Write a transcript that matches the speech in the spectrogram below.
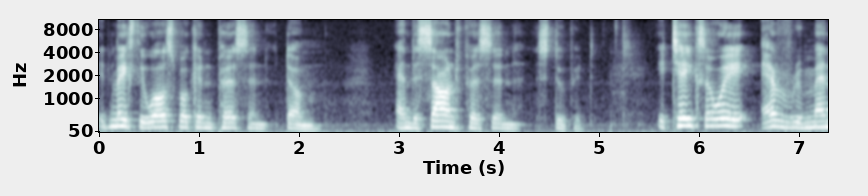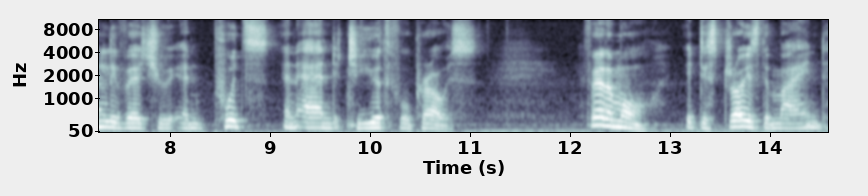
It makes the well spoken person dumb and the sound person stupid. It takes away every manly virtue and puts an end to youthful prowess. Furthermore, it destroys the mind,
